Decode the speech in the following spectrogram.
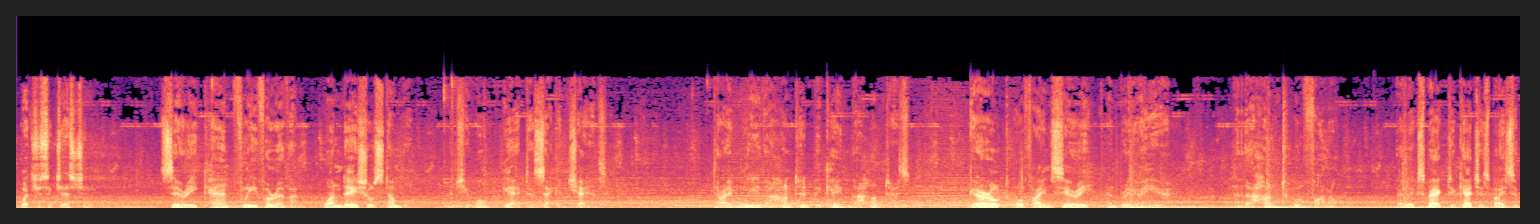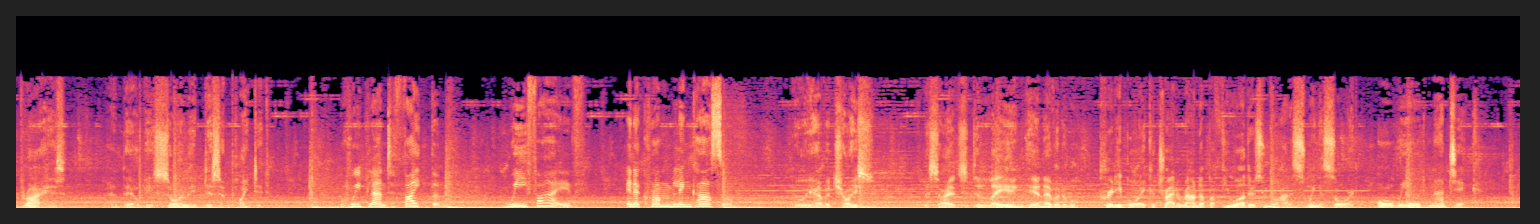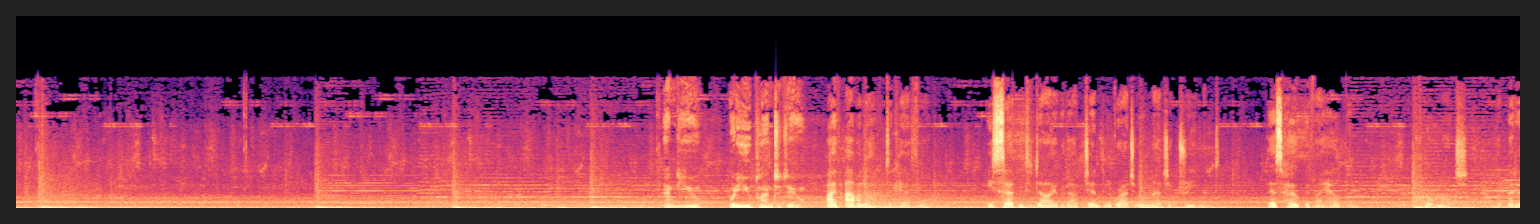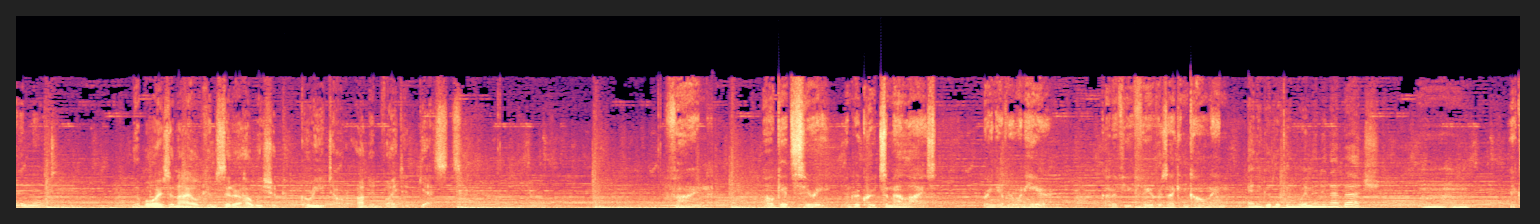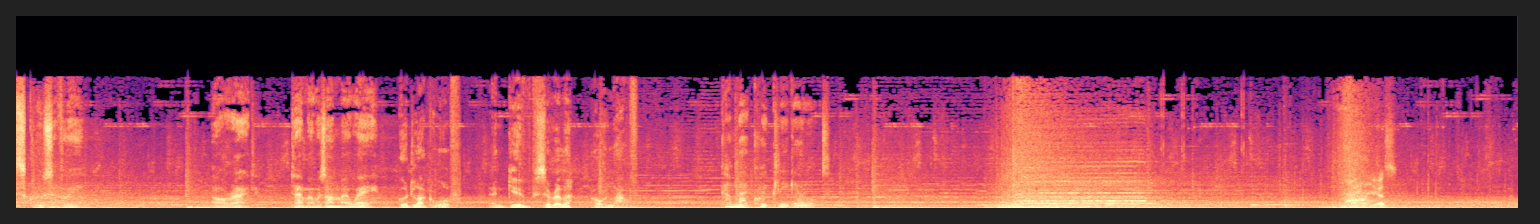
What's your suggestion? Ciri can't flee forever. One day she'll stumble, and she won't get a second chance. Time we, the hunted, became the hunters. Geralt will find Ciri and bring her here, and the hunt will follow. They'll expect to catch us by surprise, and they'll be sorely disappointed. We plan to fight them. We five? In a crumbling castle? Do we have a choice? Besides delaying the inevitable? Pretty Boy could try to round up a few others who know how to swing a sword. Or wield magic? And you? What do you plan to do? I've Avallac'h to care for. He's certain to die without gentle, gradual magic treatment. There's hope if I help him. Not much, but better than naught. The boys and I'll consider how we should greet our uninvited guests. Fine. I'll get Ciri and recruit some allies. Bring everyone here. Got a few favors I can call in. Any good looking women in that batch? Mm-hmm. Exclusively. All right. Time I was on my way. Good luck, Wolf. And give Cirilla our love. Come back quickly, Geralt. Yes?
